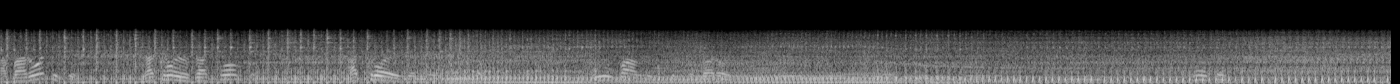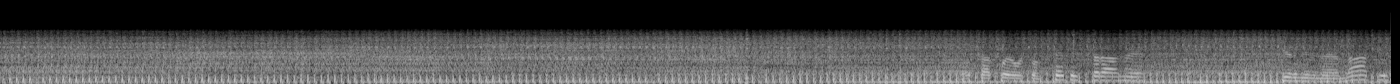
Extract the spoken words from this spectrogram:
оборотики, закрою заслонку, открою вернее, и убавлю оборотики. Ну, вот такой вот он с этой стороны Фирменная надпись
